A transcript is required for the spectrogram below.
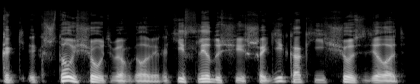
Как, что еще у тебя в голове? Какие следующие шаги, как еще сделать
